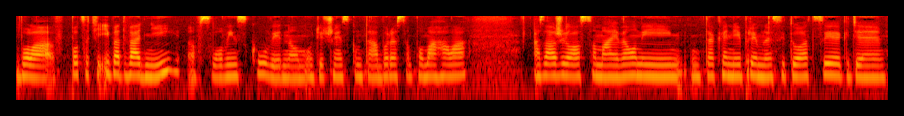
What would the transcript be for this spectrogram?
bola v podstate iba dva dní v Slovensku, v jednom utečenskom tábore som pomáhala a zažila som aj veľmi také nepríjemné situácie, kde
